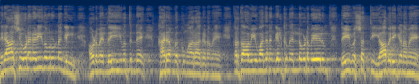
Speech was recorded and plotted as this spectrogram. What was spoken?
നിരാശയോടെ കഴിയുന്നവരുണ്ടെങ്കിൽ അവിടെ മേൽ ദൈവത്തിന്റെ കരം വെക്കുമാറാകണമേ. കർത്താവ് ഈ വചനം കേൾക്കുന്ന എല്ലാവരുടെ മേലും ദൈവശക്തി വ്യാപരിക്കണമേ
